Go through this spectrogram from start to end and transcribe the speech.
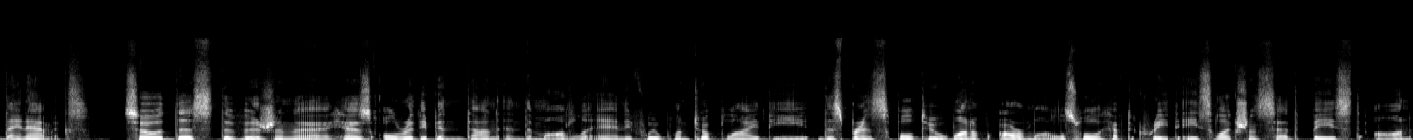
dynamics. So this division uh, has already been done in the model and if we want to apply the this principle to one of our models we'll have to create a selection set based on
